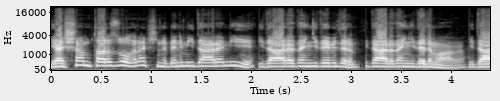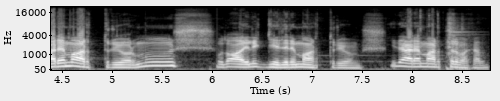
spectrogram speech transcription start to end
Yaşam tarzı olarak şimdi benim idarem iyi. İdareden gidebilirim. İdareden gidelim abi. İdaremi arttırıyormuş. Bu da aylık gelirimi arttırıyormuş. İdaremi arttır bakalım.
